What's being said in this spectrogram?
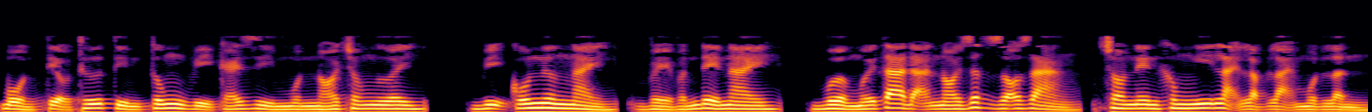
Bổn tiểu thư tìm tung vì cái gì muốn nói cho ngươi, vị cô nương này, về vấn đề này, vừa mới ta đã nói rất rõ ràng, cho nên không nghĩ lại lặp lại một lần,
